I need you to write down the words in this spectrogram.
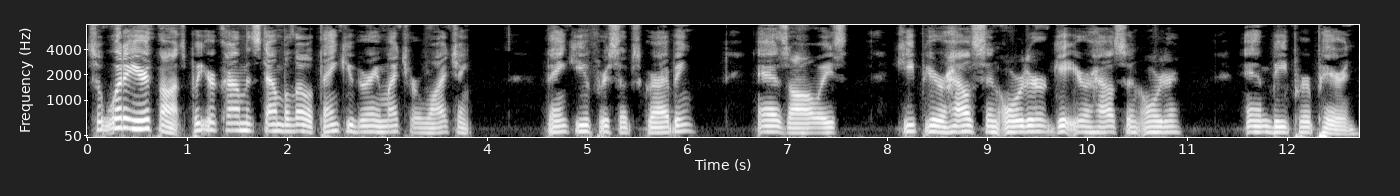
So what are your thoughts? Put your comments down below. Thank you very much for watching. Thank you for subscribing. As always, keep your house in order, get your house in order, and be prepared.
